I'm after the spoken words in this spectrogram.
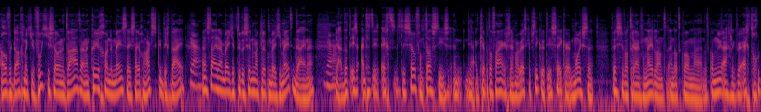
overdag met je voetjes zo in het water. En dan kun je gewoon de mainstage, sta je gewoon hartstikke dichtbij. Ja. En dan sta je daar een beetje to de Cinema Club een beetje mee te dijnen. Ja. Ja, dat is, dat is echt het is zo fantastisch. En ja, ik heb het al vaker gezegd, maar West Secret is zeker het mooiste festivalterrein van Nederland. En dat kwam, eh, dat kwam nu eigenlijk weer echt goed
